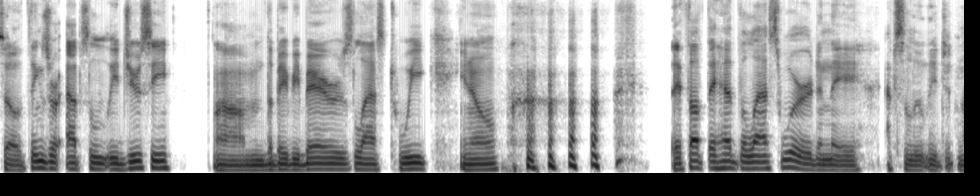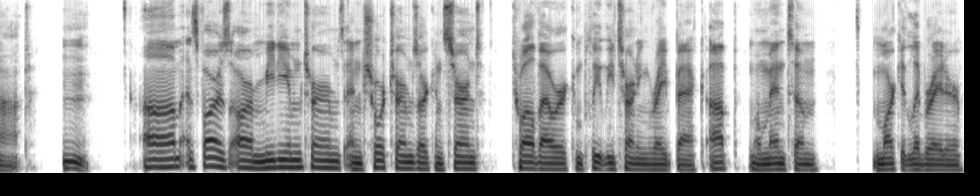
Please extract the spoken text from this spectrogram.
So things are absolutely juicy. Um, the baby bears last week, you know, they thought they had the last word and they absolutely did not. Mm. Um, as far as our medium terms and short terms are concerned, 12 hour completely turning right back up, momentum, market liberator,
